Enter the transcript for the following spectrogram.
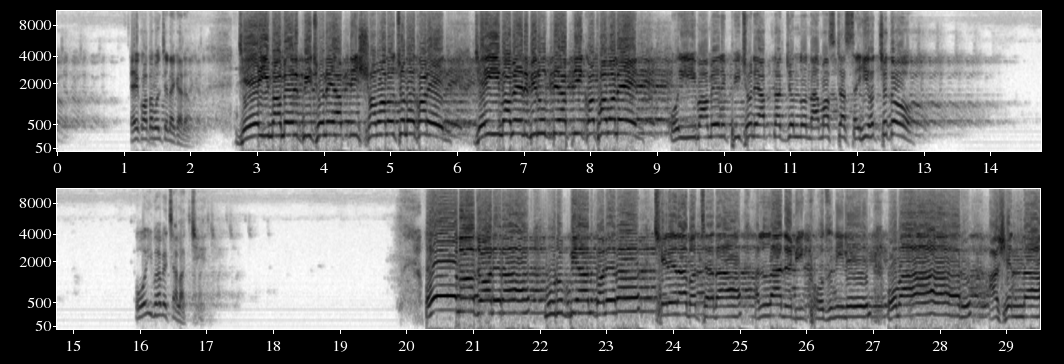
এই কথা বলছে না কেন? যে ইমামের পিছনে আপনি সমালোচনা করেন, যে ইমামের বিরুদ্ধে আপনি কথা বলেন, ওই ইমামের পিছনে আপনার জন্য নামাজটা সেই হচ্ছে তো? ওইভাবে চালাচ্ছে। ও নজরেরা মুরব্বিয়ান গণেরা, ছেলেরা, বাচ্চারা, আল্লাহ নবী খোঁজ নিলেন। ওমার, আসেন না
